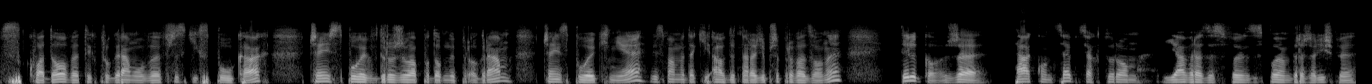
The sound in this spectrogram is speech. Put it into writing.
składowe tych programów we wszystkich spółkach. Część spółek wdrożyła podobny program, część spółek nie, więc mamy taki audyt na razie przeprowadzony. Tylko, że ta koncepcja, którą ja wraz ze swoim zespołem wdrażaliśmy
